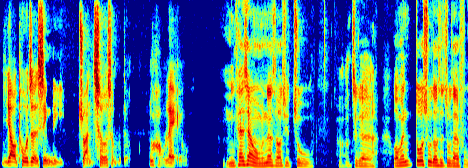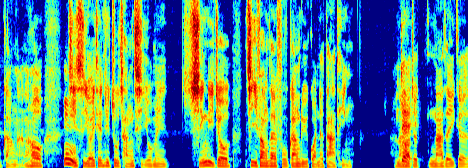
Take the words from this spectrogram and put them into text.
要拖着行李转车什么的，那好累哦。你看，像我们那时候去住啊，这个我们多数都是住在福冈啊，然后即嗯使有一天去住长崎，我们行李就寄放在福冈旅馆的大厅，然后就拿着一个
